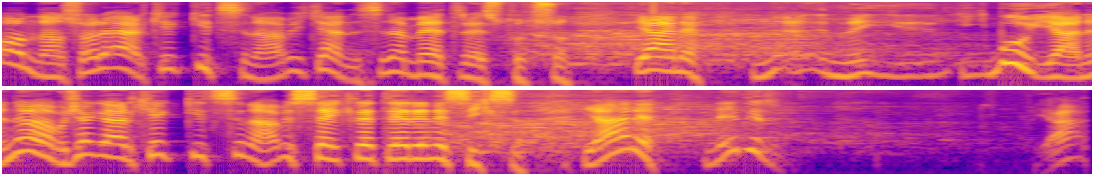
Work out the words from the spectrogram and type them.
Ondan sonra erkek gitsin abi kendisine metres tutsun. Yani ne, ne, bu yani ne yapacak? Erkek gitsin abi sekreterini siksin. Yani nedir? Ya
